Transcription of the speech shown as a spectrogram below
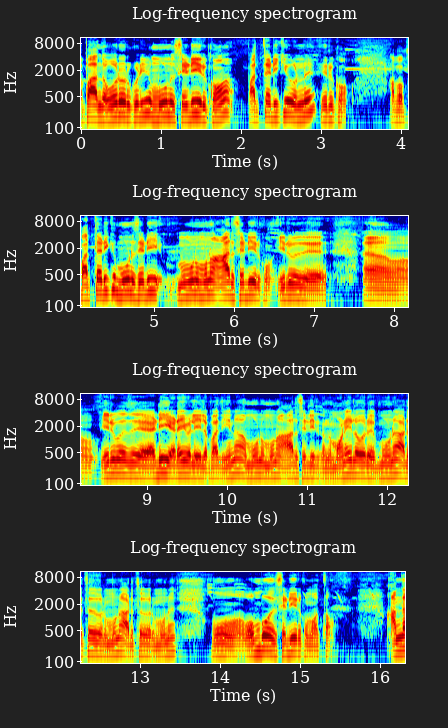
அப்போ அந்த ஒரு ஒரு குழியும் மூணு செடி இருக்கும். பத்தடிக்கு ஒன்று இருக்கும். அப்போ பத்தடிக்கு மூணு செடி மூணு மூணு ஆறு செடி இருக்கும். இருபது இருபது அடி இடைவெளியில் பார்த்தீங்கன்னா மூணு மூணு ஆறு செடி இருக்கும். அந்த முனையில் ஒரு மூணு அடுத்தது ஒரு மூணு அடுத்தது ஒரு மூணு மூ ஒம்பது செடி இருக்கும் மொத்தம். அந்த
